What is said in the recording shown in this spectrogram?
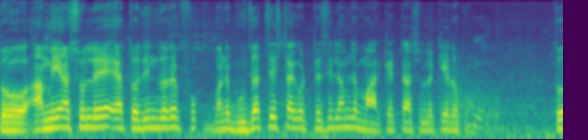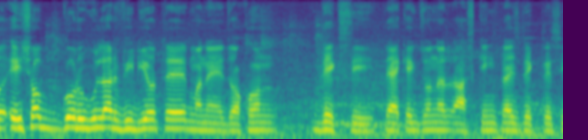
তো আমি আসলে এতদিন ধরে মানে বোঝার চেষ্টা করতেছিলাম যে মার্কেটটা আসলে কীরকম। তো এইসব গরুগুলার ভিডিওতে মানে যখন দেখছি তো এক একজনের আস্কিং প্রাইস দেখতেছি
